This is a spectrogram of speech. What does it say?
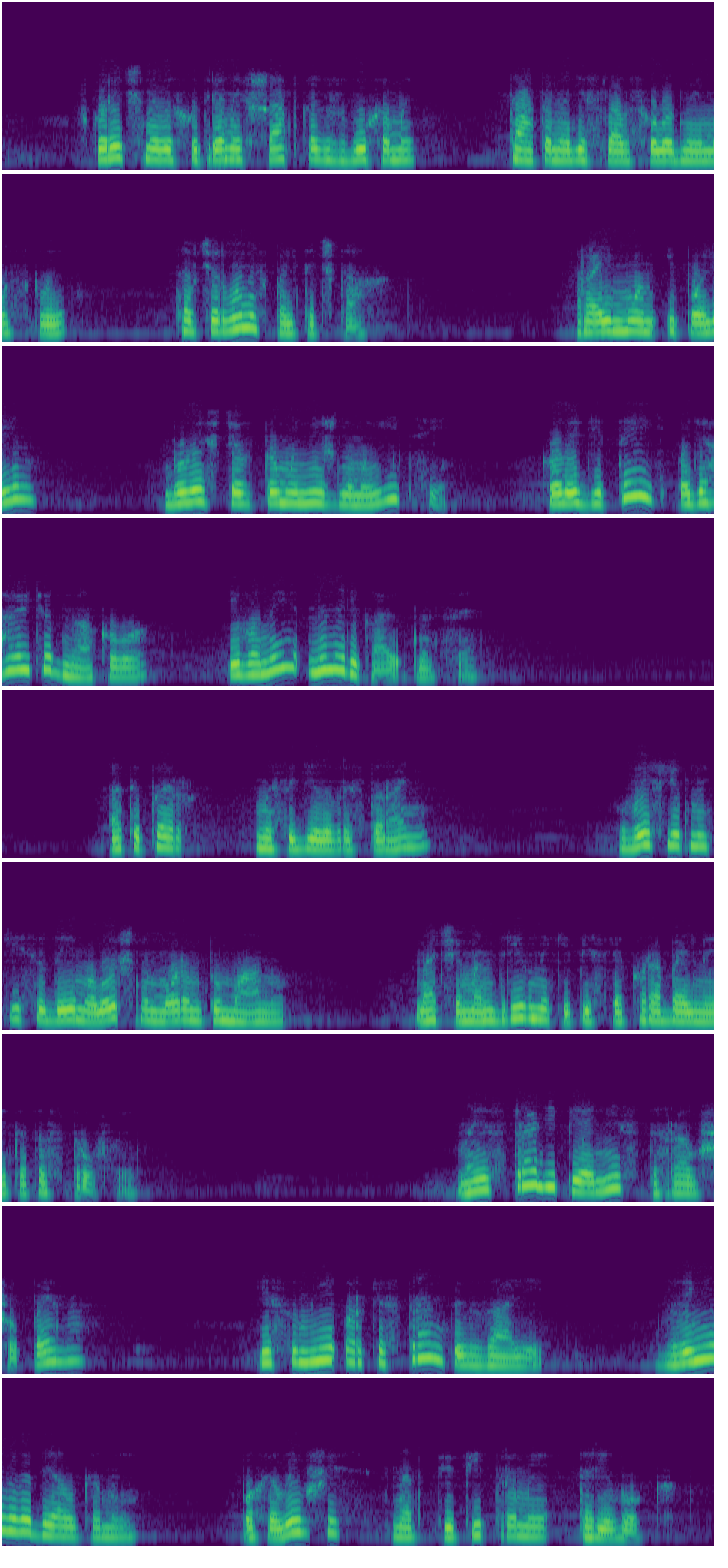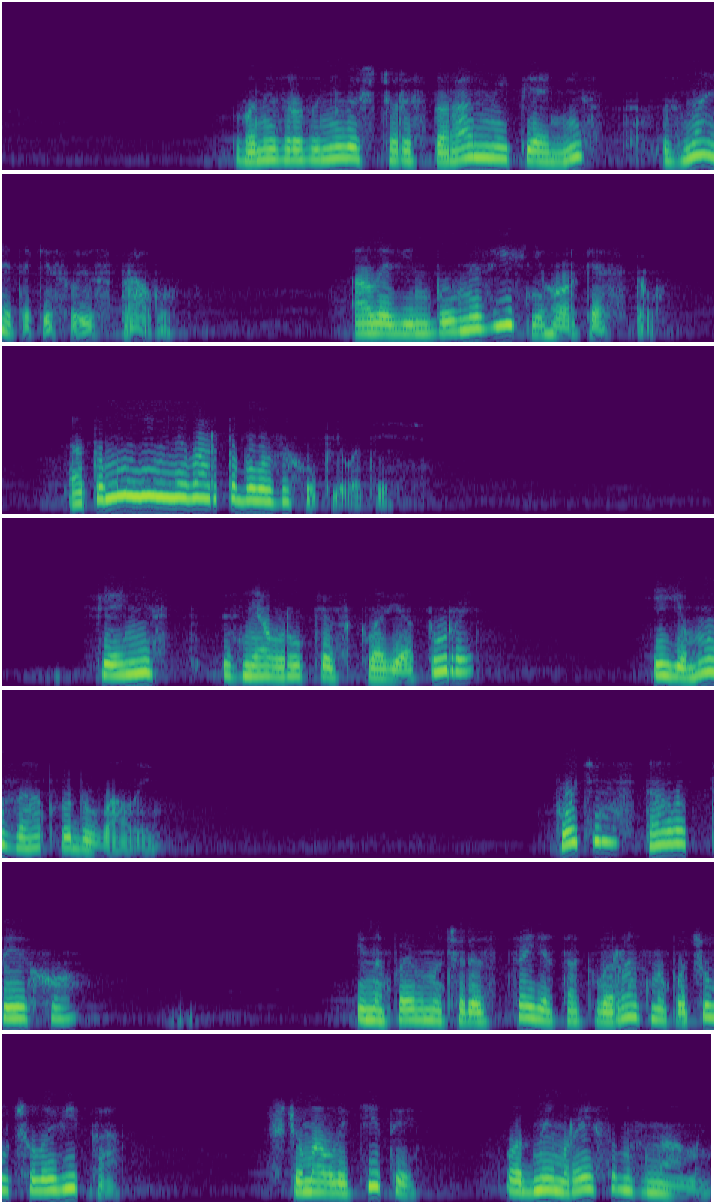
в коричневих хутряних шапках з вухами, тато надіслав з холодної Москви, та в червоних пальтичках. Раймон і Полін були ще в тому ніжному віці, коли дітей одягають однаково, і вони не нарікають на це. А тепер ми сиділи в ресторані, вихлюпнуті сюди молочним морем туману, наче мандрівники після корабельної катастрофи. На естраді піаніст грав Шопена, і сумні оркестранти в залі звеніли виделками, похилившись над пюпітрами тарілок. Вони зрозуміли, що ресторанний піаніст знає таки свою справу але він був не з їхнього оркестру, а тому ним не варто було захоплюватись. Піаніст зняв руки з клавіатури і йому зааплодували. Потім стало тихо, і, напевно, через це я так виразно почув чоловіка, що мав летіти одним рейсом з нами.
